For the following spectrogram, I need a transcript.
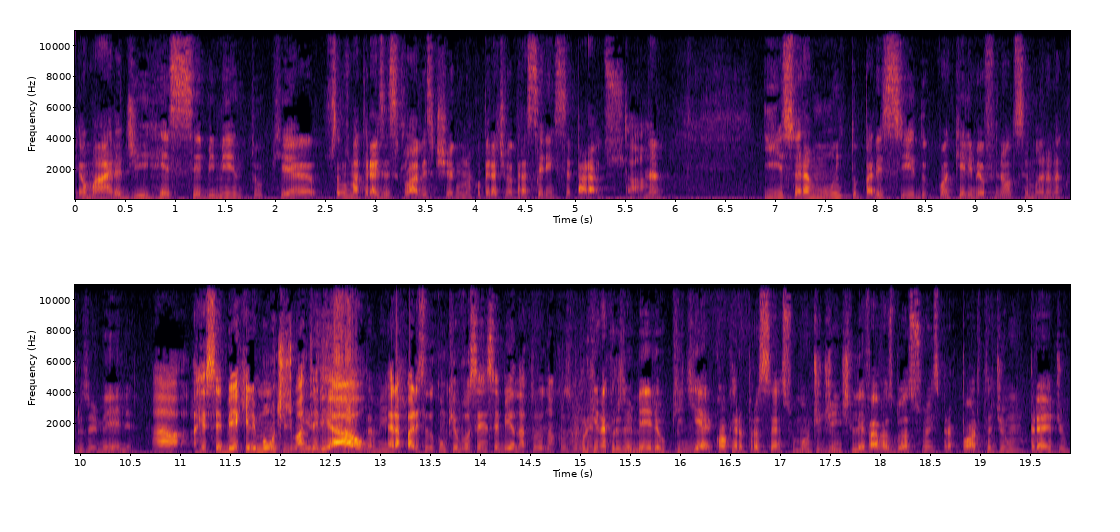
é uma área de recebimento, que é, são os materiais recicláveis que chegam na cooperativa para serem separados. Tá. Né? E isso era muito parecido com aquele meu final de semana na Cruz Vermelha. Ah, receber aquele monte de material Exatamente. era parecido com o que você recebia na, Cru- na Cruz Vermelha. Porque na Cruz Vermelha, o que, que é, qual que era o processo? Um monte de gente levava as doações para a porta de um prédio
